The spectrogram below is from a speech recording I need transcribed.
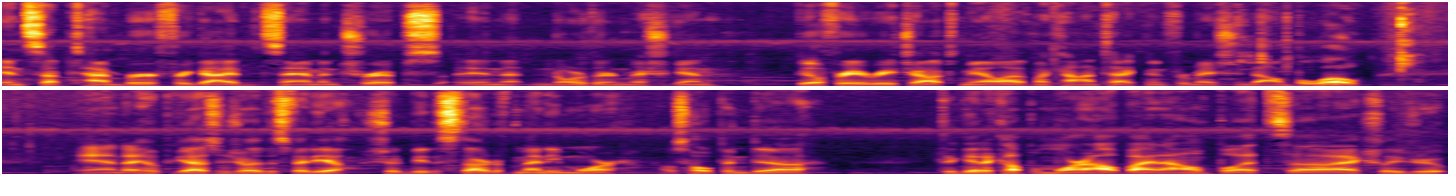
in September for guided salmon trips in northern Michigan. Feel free to reach out to me. I'll have my contact information down below. And I hope you guys enjoyed this video. Should be the start of many more. I was hoping to to get a couple more out by now, but uh, I actually drew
